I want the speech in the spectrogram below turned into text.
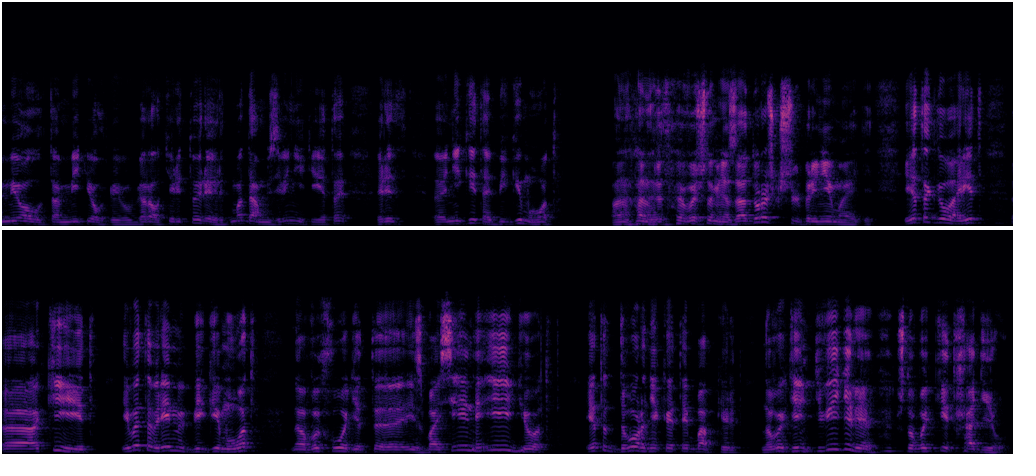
мел, там метелкой убирал территорию, говорит, мадам, извините, это говорит, не а бегемот. Она говорит, вы что, меня за дурочку, что ли, принимаете? И это говорит э, кит. И в это время бегемот выходит э, из бассейна и идет. Этот дворник этой бабки говорит, ну вы где-нибудь видели, чтобы кит ходил?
